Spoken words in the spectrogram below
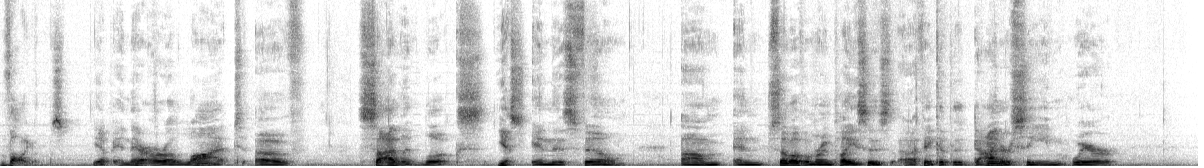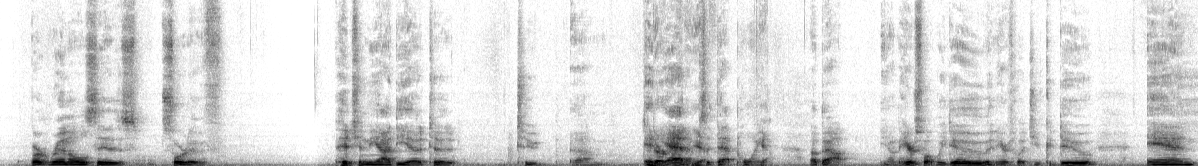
volumes. Yep, and there are a lot of silent looks yes. in this film. Um, and some of them are in places, I think, at the diner scene where Burt Reynolds is sort of pitching the idea to to um, Eddie Dirk, Adams yeah. at that point about you know here's what we do and here's what you could do, and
